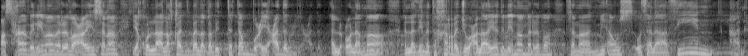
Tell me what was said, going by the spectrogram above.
أصحاب الإمام الرضا عليه السلام يقول لا لقد بلغ بالتتبع عدد العلماء الذين تخرجوا على يد الإمام الرضا 830 عالم.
